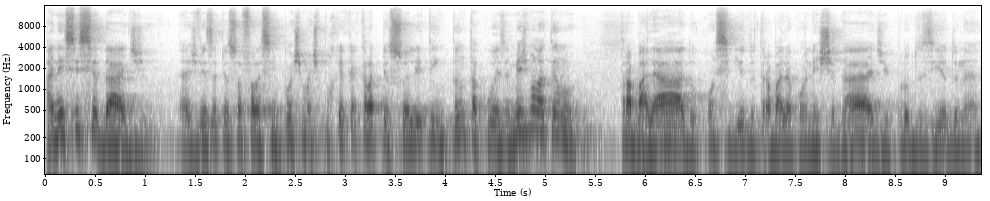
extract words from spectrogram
a necessidade, às vezes a pessoa fala assim, poxa, mas por que aquela pessoa ali tem tanta coisa, mesmo ela tendo trabalhado, conseguido trabalhar com honestidade, produzido né,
